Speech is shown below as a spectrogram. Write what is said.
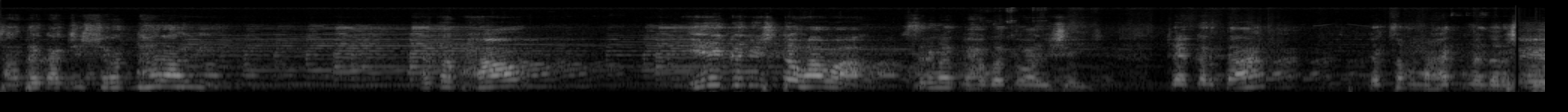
साधकाची श्रद्धा राहावी. त्याचा भाव एकनिष्ठ व्हावा श्रीमद भागवतवाविषयी त्याकरता त्याचं महात्म्य दर्शन.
